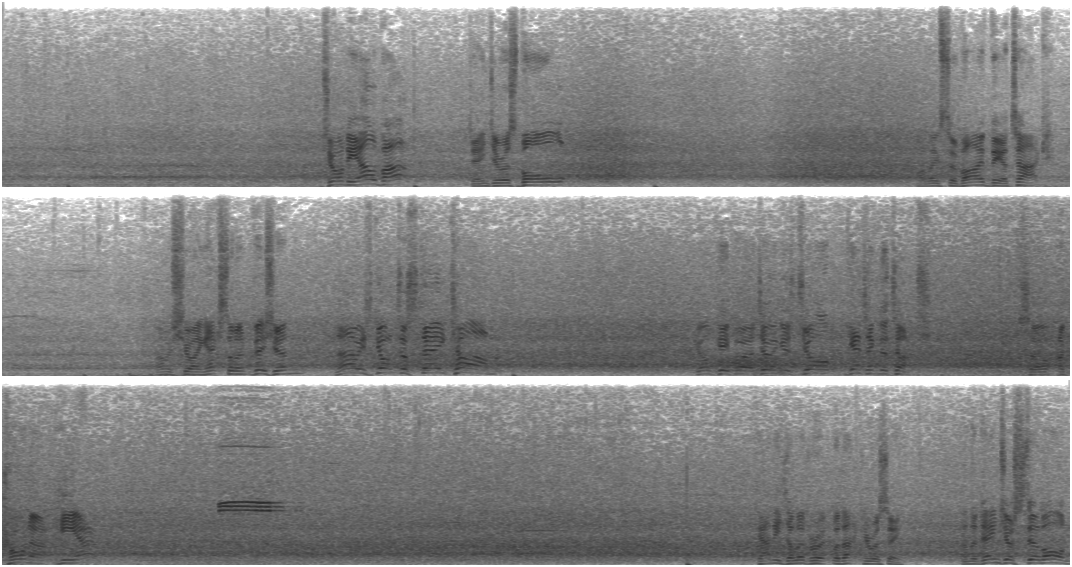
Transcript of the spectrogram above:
Jordi Alba. Dangerous ball. Well, they survived the attack. Oh, showing excellent vision. Now he's got to stay calm. Goalkeeper doing his job, getting the touch. So, a corner here. Can he deliver it with accuracy? And the danger's still on.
